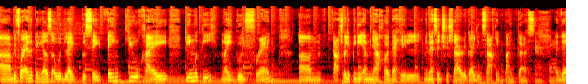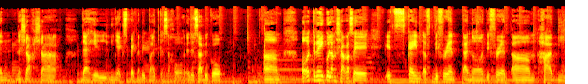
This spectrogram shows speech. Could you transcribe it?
um, before anything else, I would like to say thank you kay Timothy, my good friend. Um, actually, piniem niya ako dahil minessage ko siya regarding sa aking podcast. And then, na-shock siya dahil hindi niya expect na may podcast ako. And then sabi ko, um, oo, trinay ko lang siya kasi it's kind of different, ano, different um, hobby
